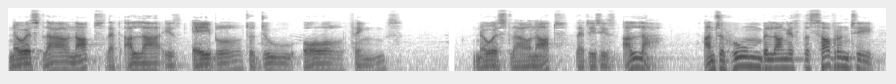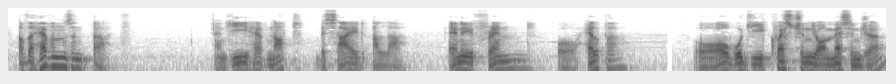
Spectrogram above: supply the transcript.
Knowest thou not that Allah is able to do all things? Knowest thou not that it is Allah unto whom belongeth the sovereignty of the heavens and earth? And ye have not, beside Allah, any friend or helper? Or would ye question your messenger,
